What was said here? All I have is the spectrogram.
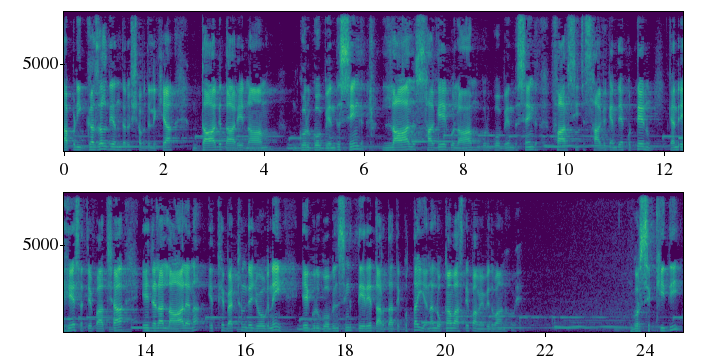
ਆਪਣੀ ਗਜ਼ਲ ਦੇ ਅੰਦਰ ਉਹ ਸ਼ਬਦ ਲਿਖਿਆ ਦਾਗਦਾਰੇ ਨਾਮ ਗੁਰੂ ਗੋਬਿੰਦ ਸਿੰਘ, ਲਾਲ ਸਾਗੇ ਗੁਲਾਮ ਗੁਰੂ ਗੋਬਿੰਦ ਸਿੰਘ। ਫਾਰਸੀ ਚ ਸਾਗ ਕਹਿੰਦੇ ਆ ਕੁੱਤੇ ਨੂੰ। ਕਹਿੰਦੇ, ਹੇ ਸੱਚੇ ਪਾਤਸ਼ਾਹ, ਇਹ ਜਿਹੜਾ ਲਾਲ ਹੈ ਨਾ, ਇੱਥੇ ਬੈਠਣ ਦੇ ਯੋਗ ਨਹੀਂ। ਇਹ ਗੁਰੂ ਗੋਬਿੰਦ ਸਿੰਘ ਤੇਰੇ ਦਰ ਦਾ ਤੇ ਕੁੱਤਾ ਹੀ ਹੈ ਨਾ, ਲੋਕਾਂ ਵਾਸਤੇ ਭਾਵੇਂ ਵਿਦਵਾਨ ਹੋਵੇ। ਗੁਰਸਿੱਖੀ ਦੀ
